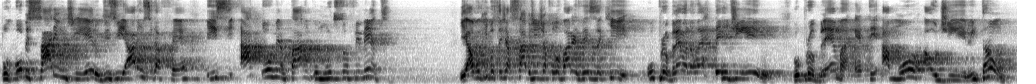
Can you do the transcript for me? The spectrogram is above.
por cobiçarem o dinheiro, desviaram-se da fé e se atormentaram com muitos sofrimentos. E algo que você já sabe, a gente já falou várias vezes aqui: o problema não é ter dinheiro, o problema é ter amor ao dinheiro. Então,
